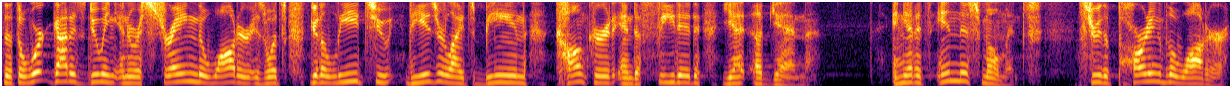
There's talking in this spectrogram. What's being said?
That the work God is doing in restraining the water is what's going to lead to the Israelites being conquered and defeated yet again. And yet, it's in this moment, through the parting of the water,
